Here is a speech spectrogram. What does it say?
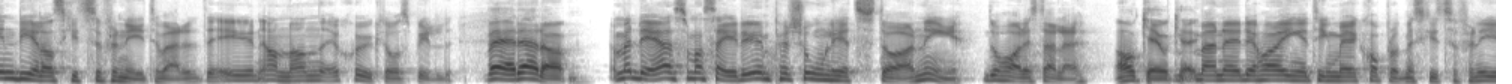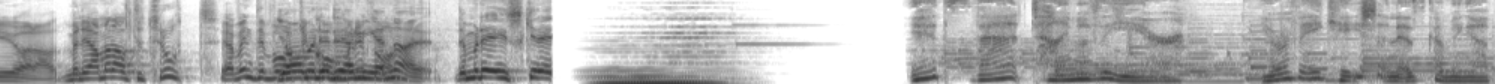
en del av schizofreni tyvärr. Det är ju en annan sjukdomsbild. Vad är det då? Ja, men det är som man säger, det är en personlighetsstörning du har istället. Okej, okej. Men eh, det har ingenting med kopplat med schizofreni att göra. Men det har man alltid trott. Jag vet inte vart Ja, det men det är kommer det jag ifrån. menar. Ja, men det är ju skräck. It's that time of the year. Your vacation is coming up.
